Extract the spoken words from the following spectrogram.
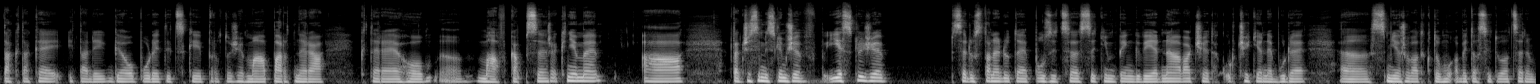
tak také i tady geopoliticky, protože má partnera, kterého má v kapse, řekněme. A takže si myslím, že jestliže se dostane do té pozice se tím Ping vyjednávače, tak určitě nebude eh, směřovat k tomu, aby ta situace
